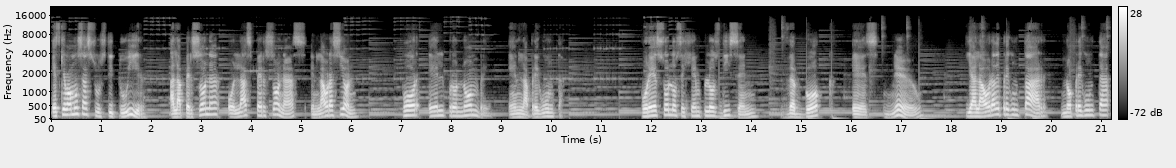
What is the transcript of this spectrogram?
es que vamos a sustituir a la persona o las personas en la oración por el pronombre en la pregunta. Por eso los ejemplos dicen, the book is new, y a la hora de preguntar, no pregunta,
